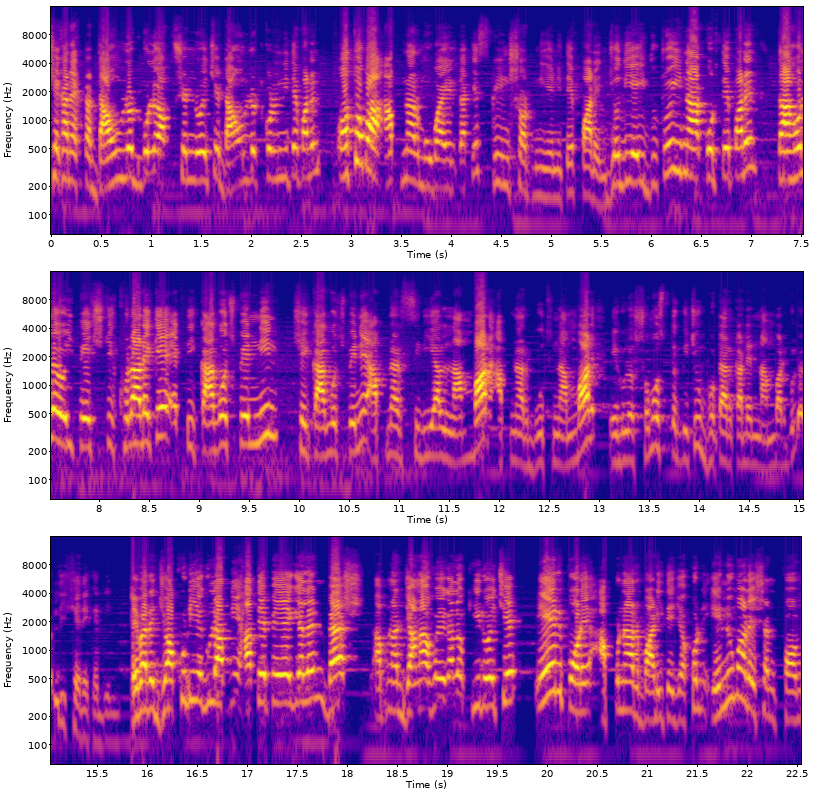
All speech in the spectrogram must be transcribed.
সেখানে একটা ডাউনলোড বলে অপশন রয়েছে ডাউনলোড করে নিতে পারেন অথবা আপনার মোবাইলটাকে স্ক্রিনশট নিয়ে নিতে পারেন। যদি এই দুটোই না করতে পারেন, তাহলে ওই পেজটি খোলা রেখে একটি কাগজ পেন নিন। সেই কাগজ পেনে আপনার সিরিয়াল নাম্বার আপনার বুথ নাম্বার এগুলো সমস্ত কিছু ভোটার কার্ডের নাম্বারগুলো লিখে রেখে দিন। এবারে যখনই এগুলো আপনি হাতে পেয়ে গেলেন, ব্যাস, আপনার জানা হয়ে গেল কি রয়েছে। এরপরে আপনার বাড়িতে যখন এনুমারেশন ফর্ম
